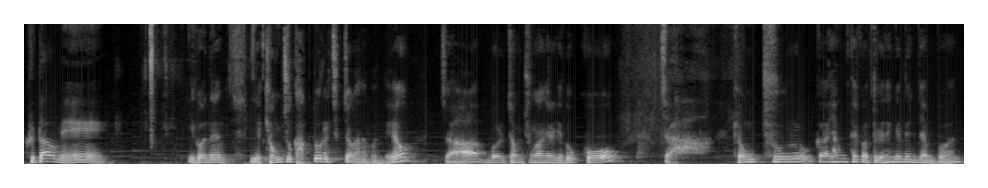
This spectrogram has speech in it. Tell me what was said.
그 다음에 이거는 이제 경추 각도를 측정하는 건데요. 자, 뭘 정중앙에 이렇게 놓고 자, 경추가 형태가 어떻게 생겼는지 한번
